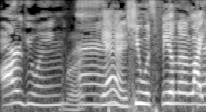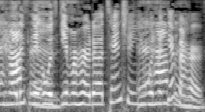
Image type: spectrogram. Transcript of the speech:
arguing. Right. And Yeah, and she was feeling like you know this nigga was giving her the attention you It wasn't giving her.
